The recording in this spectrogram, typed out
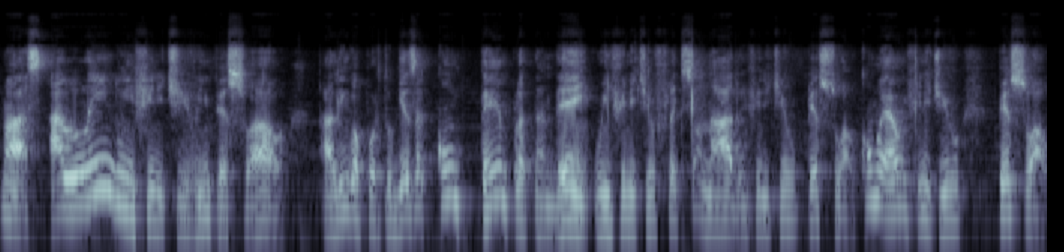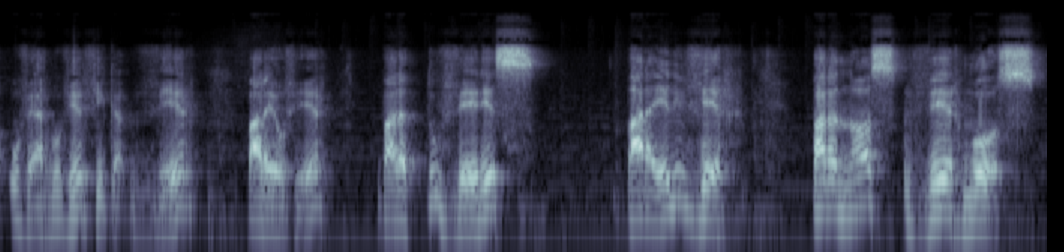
Mas, além do infinitivo impessoal, a língua portuguesa contempla também o infinitivo flexionado, o infinitivo pessoal. Como é o infinitivo pessoal. O verbo ver fica ver, para eu ver, para tu veres, para ele ver, para nós vermos,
